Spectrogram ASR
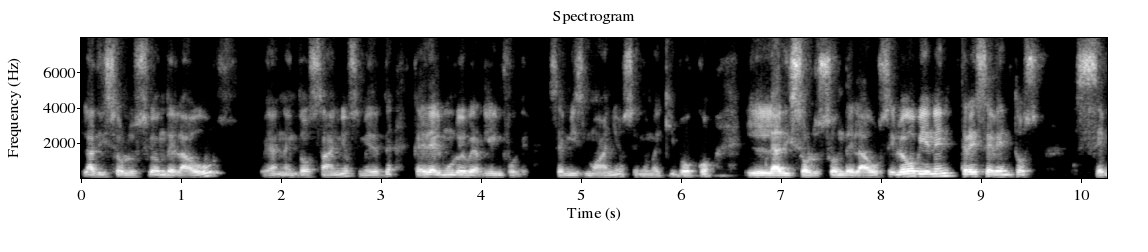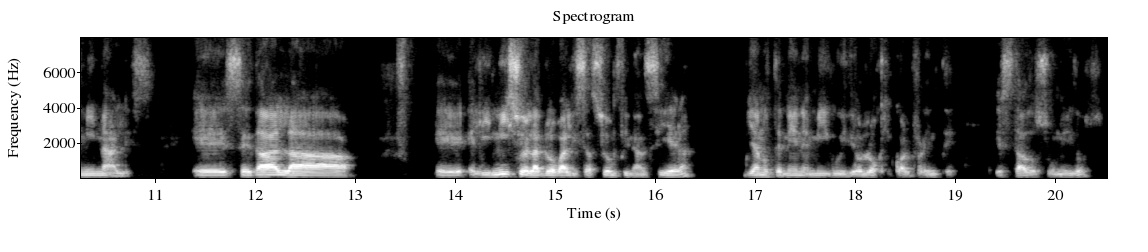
la disolución de la URSS, vean, en dos años, caída del muro de Berlín fue ese mismo año, si no me equivoco, la disolución de la URSS, y luego vienen tres eventos seminales. Eh, se da la, eh, el inicio de la globalización financiera, ya no tenía enemigo ideológico al frente Estados Unidos.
